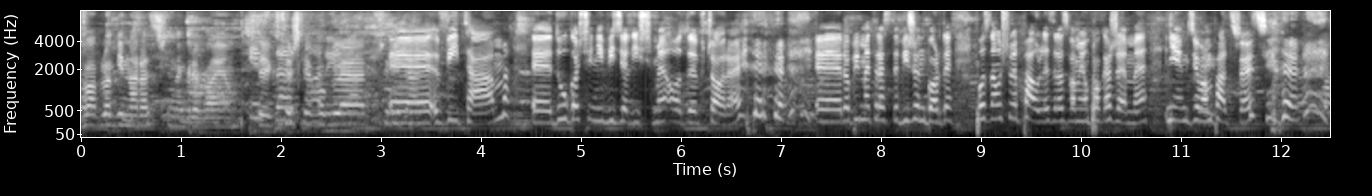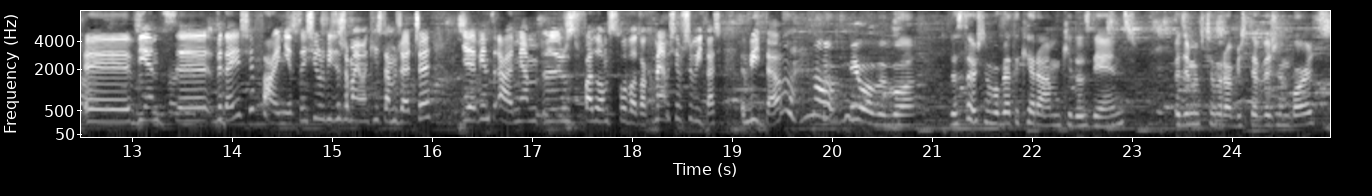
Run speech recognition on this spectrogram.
Dwa vlogi na raz się nagrywają. Ty chcesz się w ogóle przywitać? E, witam. E, długo się nie widzieliśmy od wczoraj. e, robimy teraz te vision boardy. Poznałyśmy Paulę, zaraz wam ją pokażemy. Nie wiem, gdzie mam patrzeć. e, więc e, wydaje się fajnie. W sensie już widzę, że mają jakieś tam rzeczy. E, więc, a, miałam, już wpadłam w słowotok. Miałam się przywitać. Witam. No, miło by było. Dostałyśmy w ogóle takie ramki do zdjęć. Będziemy w tym robić te vision boards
